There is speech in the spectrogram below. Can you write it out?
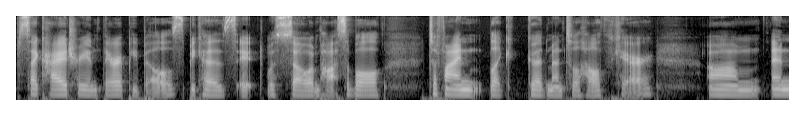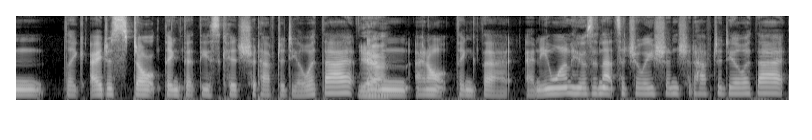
psychiatry and therapy bills because it was so impossible to find like good mental health care um and like i just don't think that these kids should have to deal with that Yeah. and i don't think that anyone who's in that situation should have to deal with that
